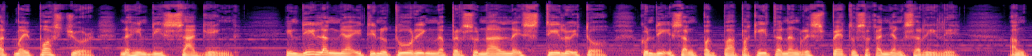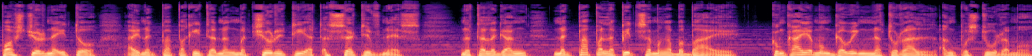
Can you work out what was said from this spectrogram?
at may posture na hindi sagging. Hindi lang niya itinuturing na personal na estilo ito, kundi isang pagpapakita ng respeto sa kanyang sarili. Ang posture na ito ay nagpapakita ng maturity at assertiveness na talagang nagpapalapit sa mga babae. Kung kaya mong gawing natural ang postura mo,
